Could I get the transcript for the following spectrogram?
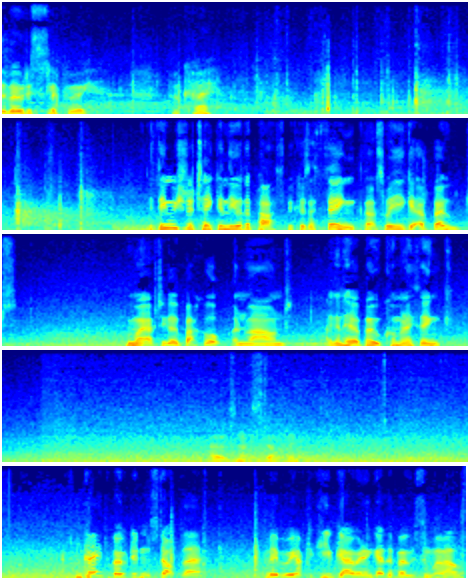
The road is slippery. Okay. I think we should have taken the other path because I think that's where you get a boat. We might have to go back up and round. I can hear a boat coming, I think. Oh, it's not stopping. Okay, the boat didn't stop there. Maybe we have to keep going and get the boat somewhere else.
